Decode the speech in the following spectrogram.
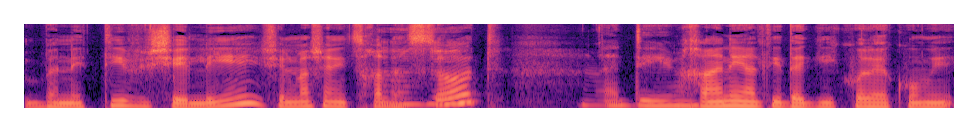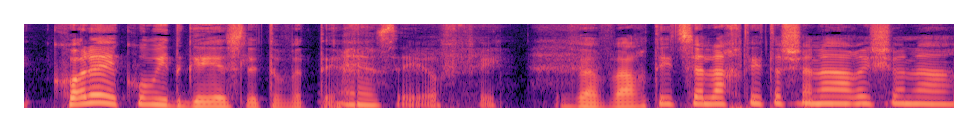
בנתיב שלי, של מה שאני צריכה לעשות, מדהים. חני, אל תדאגי, כל היקום, כל היקום יתגייס לטובתך. איזה יופי. ועברתי, צלחתי את השנה הראשונה.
